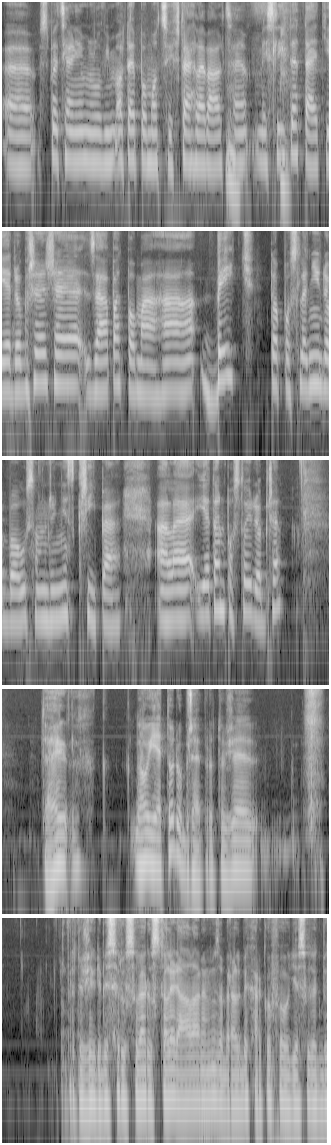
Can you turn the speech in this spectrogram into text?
uh, speciálně mluvím o té pomoci v téhle válce, hmm. myslíte teď? Je dobře, že Západ pomáhá, byť to poslední dobou samozřejmě skřípe, ale je ten postoj dobře? To je, no je to dobře, protože protože kdyby se Rusové dostali dál a nevím, zabrali by Charkov a Oděsu, tak by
